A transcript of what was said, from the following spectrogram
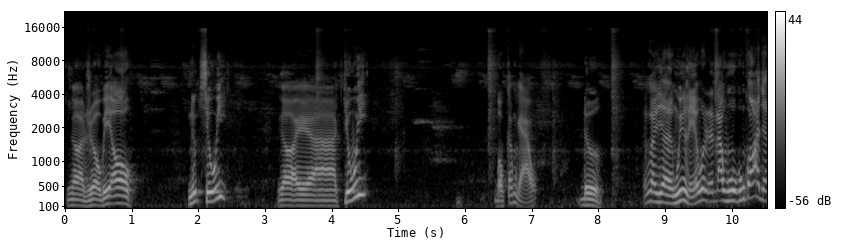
rồi rượu bia ô, nước suối, rồi à, chuối, bột cám gạo, đường. Bây giờ nguyên liệu đâu mua cũng có chứ.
